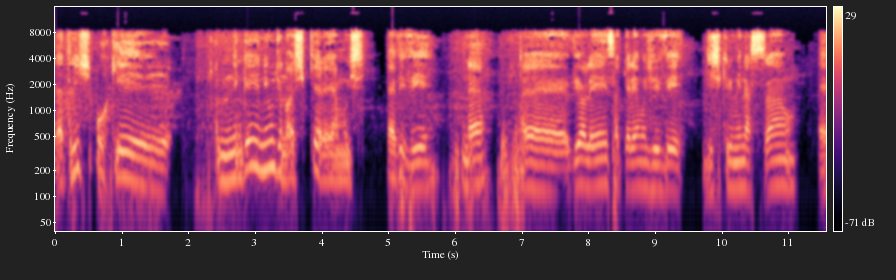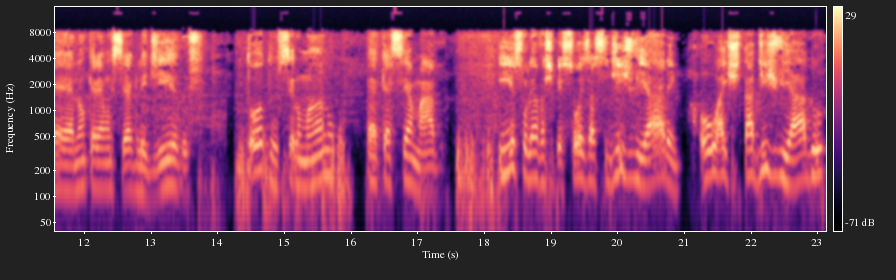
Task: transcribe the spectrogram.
É triste porque ninguém, nenhum de nós queremos é viver, né? É, violência, queremos viver discriminação, é, não queremos ser agredidos. Todo ser humano é, quer ser amado. E isso leva as pessoas a se desviarem ou a estar desviado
